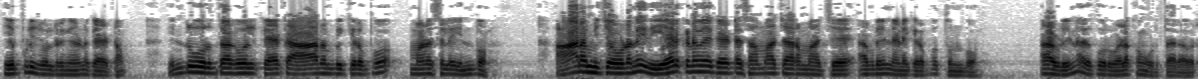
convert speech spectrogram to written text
எப்படி சொல்கிறீங்கன்னு கேட்டோம். இன்று ஒரு தகவல் கேட்க ஆரம்பிக்கிறப்போ மனசில் இன்பம். ஆரம்பித்த உடனே இது ஏற்கனவே கேட்ட சமாச்சாரமாச்சே அப்படின்னு நினைக்கிறப்போ துன்பம். அப்படின்னு அதுக்கு ஒரு விளக்கம் கொடுத்தார் அவர்.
